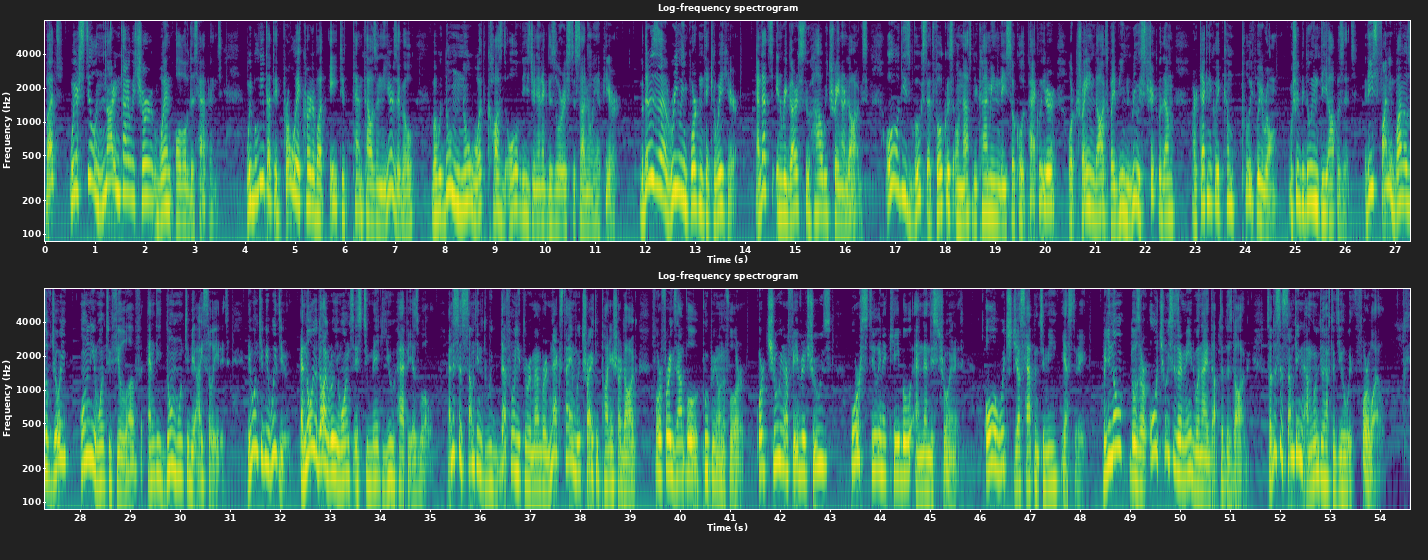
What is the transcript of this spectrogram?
But we're still not entirely sure when all of this happened. We believe that it probably occurred about 8 to 10,000 years ago, but we don't know what caused all of these genetic disorders to suddenly appear. But there is a really important takeaway here, and that's in regards to how we train our dogs. All of these books that focus on us becoming the so-called pack leader or training dogs by being really strict with them are technically completely wrong. We should be doing the opposite. These funny bundles of joy only want to feel love and they don't want to be isolated. They want to be with you. And all your dog really wants is to make you happy as well. And this is something that we definitely need to remember next time we try to punish our dog for, for example, pooping on the floor, or chewing our favorite shoes, or stealing a cable and then destroying it. All of which just happened to me yesterday. But you know, those are all choices I made when I adopted this dog. So this is something I'm going to have to deal with for a while.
